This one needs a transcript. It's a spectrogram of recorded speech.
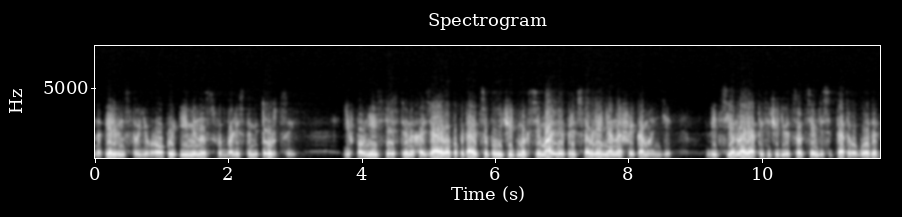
на первенство Европы именно с футболистами Турции. И вполне естественно, хозяева попытаются получить максимальное представление о нашей команде. Ведь с января 1975 года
